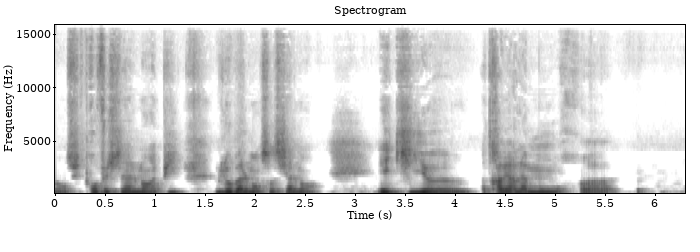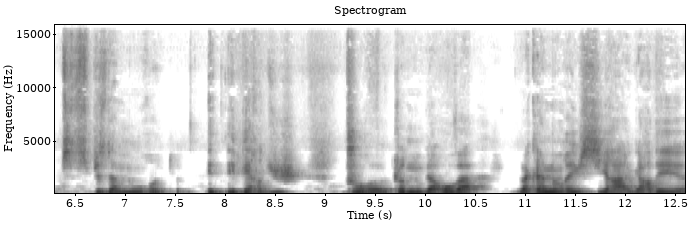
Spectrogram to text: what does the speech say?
ensuite professionnellement et puis globalement socialement, et qui à travers l'amour, cette espèce d'amour éperdu pour Claude Nougaro va va quand même réussir à garder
